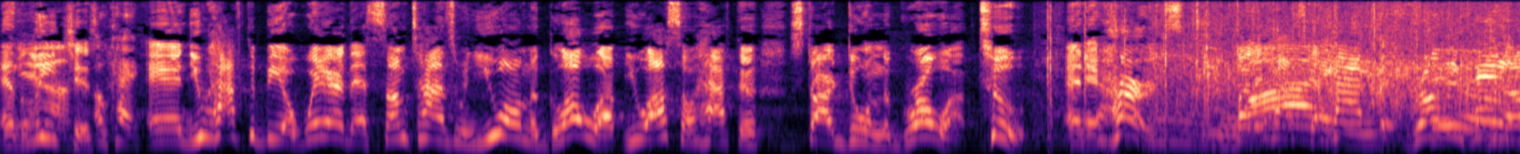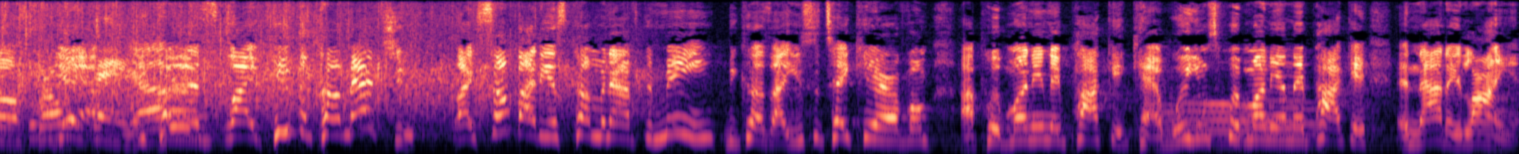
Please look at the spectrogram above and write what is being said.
and Yeah. leeches. Okay. And you have to be aware that sometimes when you on the glow up, you also have to start doing the grow up too. And it hurts. Mm. But it has to happen. Growing You pains, know? growing yeah, pains. Because like people come at you. Like somebody is coming after me because I used to take care of them. I put money in their pocket. Katt Williams put money in their oh. pocket, and now they lying.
